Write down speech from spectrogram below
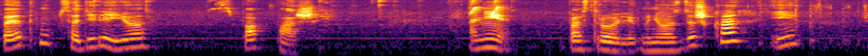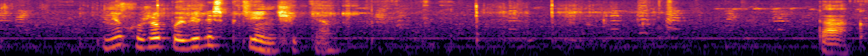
поэтому посадили ее с папашей. Они построили гнездышко, и у них уже появились птенчики. Так,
